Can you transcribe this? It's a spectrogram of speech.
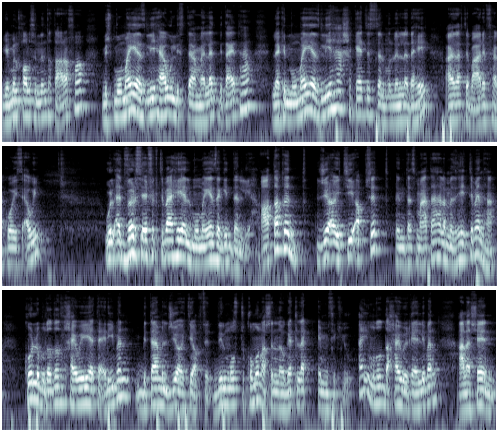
جميل خالص إن أنت تعرفها. مش مميز ليها قوي الاستعمالات بتاعتها لكن مميز ليها حكاية السالمونيلا ده. اهي عايزك تبقى عارفها كويس قوي وال adverse effect بقى هي المميزة جدا ليها. أعتقد GIT upset أنت سمعتها لما زهقت منها. كل المضادات الحيوية تقريبا بتعمل GIT upset دي ال most common عشان لو جات لك MCQ أي مضاد حيوي غالبا علشان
